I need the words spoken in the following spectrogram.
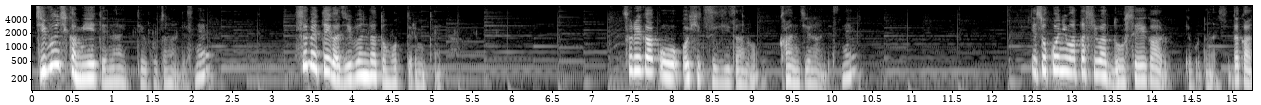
自分しか見えてないっていうことなんですね。全てが自分だと思ってるみたいな。それがこうお羊座の感じなんですね。でそこに私は土星があるってことなんです。だから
